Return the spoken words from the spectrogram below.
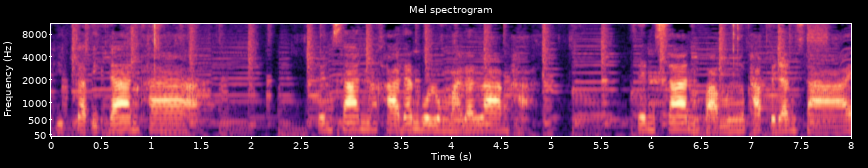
พลิกกลับอีกด้านค่ะเส้นสั้นนะคะ ด้านบนลงมาด้านล่างค่ะ เส้นสั้นขวามือพับไปด้านซ้าย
